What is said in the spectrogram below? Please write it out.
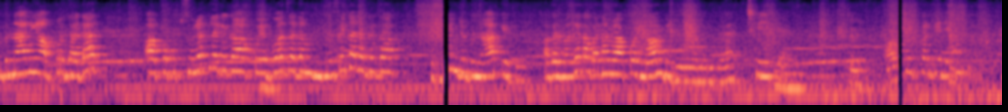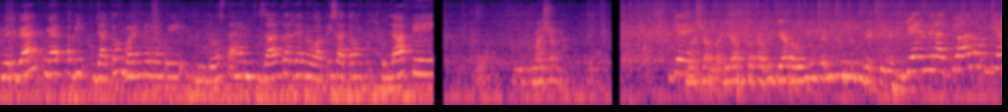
بنا رہی ہوں آپ کو زیادہ آپ کو خوبصورت لگے گا۔ آپ کو یہ بہت زیادہ مزے کا لگے گا۔ کے دوں۔ اگر مزے کا بنا میں آپ کو انعام بھی دوں گا میری بہن۔ ٹھیک ہے۔ میری بہن میں ابھی جاتا ہوں باہر میرا کوئی دوست آیا ہے انتظار کر رہا ہے میں واپس آتا ہوں۔ اللہ حافظ۔ ماشاء اللہ یہ ماشاء اللہ یہ آپ کا کافی تیار ہو یہ میرا تیار ہو گیا۔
